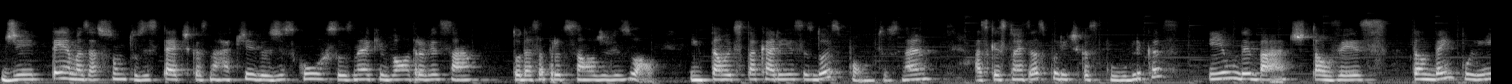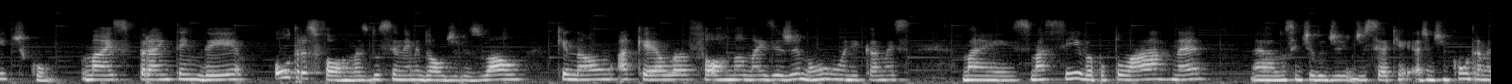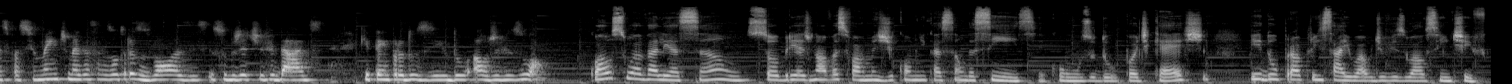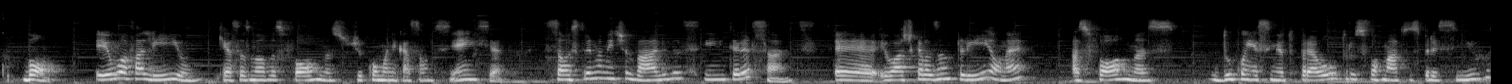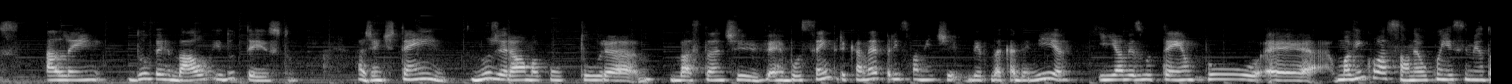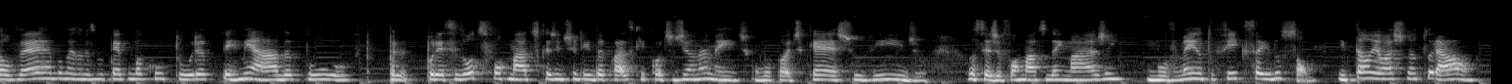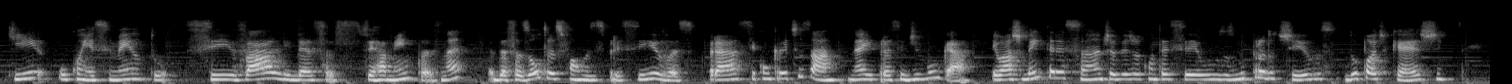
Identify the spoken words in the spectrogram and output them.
de temas, assuntos, estéticas, narrativas, discursos, né, que vão atravessar toda essa produção audiovisual. Então, eu destacaria esses dois pontos, né? As questões das políticas públicas e um debate, talvez também político, mas para entender outras formas do cinema e do audiovisual que não aquela forma mais hegemônica, mais, mais massiva, popular, né? uh, no sentido de, de ser a que a gente encontra mais facilmente, mas essas outras vozes e subjetividades que tem produzido audiovisual. Qual sua avaliação sobre as novas formas de comunicação da ciência, com o uso do podcast e do próprio ensaio audiovisual científico? Bom, eu avalio que essas novas formas de comunicação de ciência são extremamente válidas e interessantes. É, eu acho que elas ampliam né, as formas do conhecimento para outros formatos expressivos, além do verbal e do texto. A gente tem, no geral, uma cultura bastante verbocêntrica, né? principalmente dentro da academia, e ao mesmo tempo é, uma vinculação, né? O conhecimento ao verbo, mas ao mesmo tempo uma cultura permeada por, por, por esses outros formatos que a gente lida quase que cotidianamente, como o podcast, o vídeo, ou seja, formatos da imagem, movimento, fixa e do som. Então eu acho natural que o conhecimento se vale dessas ferramentas, né? Dessas outras formas expressivas para se concretizar né, e para se divulgar. Eu acho bem interessante, eu vejo acontecer usos muito produtivos do podcast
